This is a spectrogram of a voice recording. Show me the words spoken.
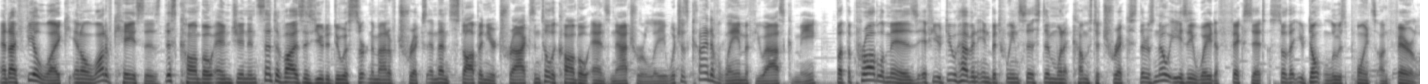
And I feel like, in a lot of cases, this combo engine incentivizes you to do a certain amount of tricks and then stop in your tracks until the combo ends naturally, which is kind of lame if you ask me. But the problem is, if you do have an in-between system when it comes to tricks, there's no easy way to fix it so that you don't lose points unfairly.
